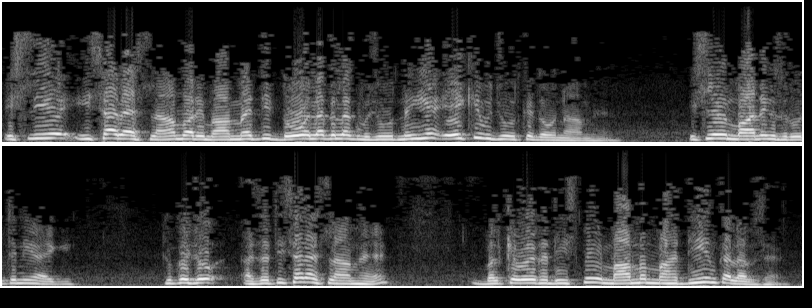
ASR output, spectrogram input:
اس لیے عیسیٰ علیہ السلام اور امام مہدی دو الگ الگ وجود نہیں ہے ایک ہی وجود کے دو نام ہیں۔ اس لیے مارنے کی ضرورت ہی نہیں آئے گی۔ کیونکہ جو حضرت عیسیٰ علیہ السلام ہے بلکہ وہ ایک حدیث میں امام مہدین کا لفظ ہے۔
